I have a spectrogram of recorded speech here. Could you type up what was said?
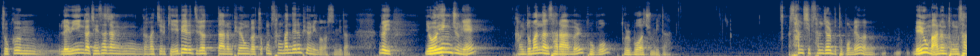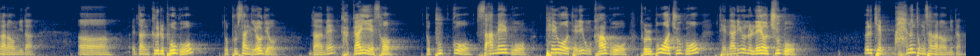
조금 레위인과 제사장과 같이 이렇게 예배를 드렸다는 표현과 조금 상반되는 표현인 것 같습니다. 그러니까 여행 중에 강도 만난 사람을 보고 돌보아 줍니다. 33절부터 보면 매우 많은 동사가 나옵니다. 어, 일단 그를 보고 또 불쌍히 여겨 그 다음에 가까이에서 또 붙고 싸매고 태워 데리고 가고 돌보아 주고 데나리온을 내어 주고 이렇게 많은 동사가 나옵니다.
